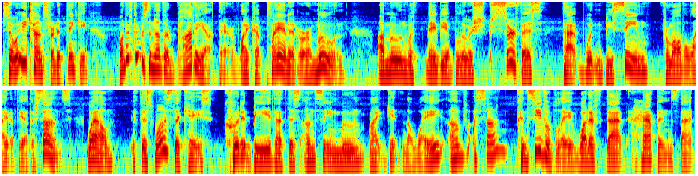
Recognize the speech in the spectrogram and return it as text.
So Aton started thinking, what if there was another body out there, like a planet or a moon, a moon with maybe a bluish surface that wouldn't be seen from all the light of the other suns? Well, if this was the case, could it be that this unseen moon might get in the way of a sun? Conceivably, what if that happens, that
